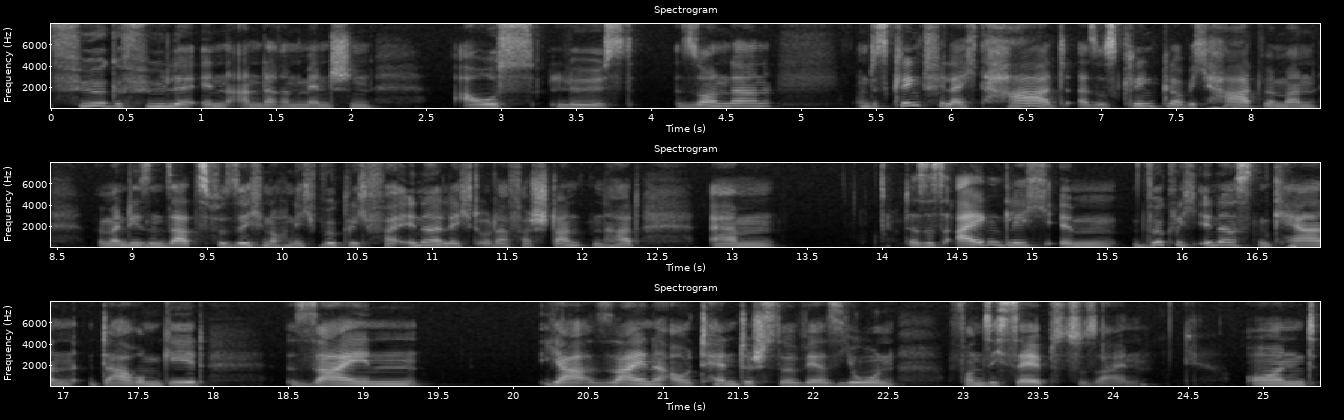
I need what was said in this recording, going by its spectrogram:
für Gefühle in anderen Menschen auslöst, sondern und es klingt vielleicht hart, also es klingt, glaube ich, hart, wenn man, wenn man diesen Satz für sich noch nicht wirklich verinnerlicht oder verstanden hat, ähm, dass es eigentlich im wirklich innersten Kern darum geht, sein, ja, seine authentischste Version von sich selbst zu sein. Und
